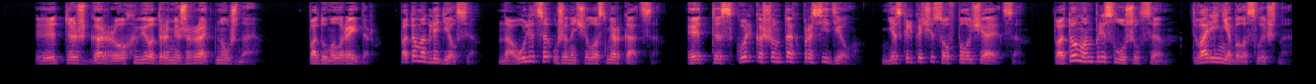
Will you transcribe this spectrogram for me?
— Это ж горох ведрами жрать нужно, — подумал Рейдер. Потом огляделся. На улице уже начало смеркаться. Это сколько ж он так просидел? Несколько часов получается. Потом он прислушался. Твари не было слышно.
